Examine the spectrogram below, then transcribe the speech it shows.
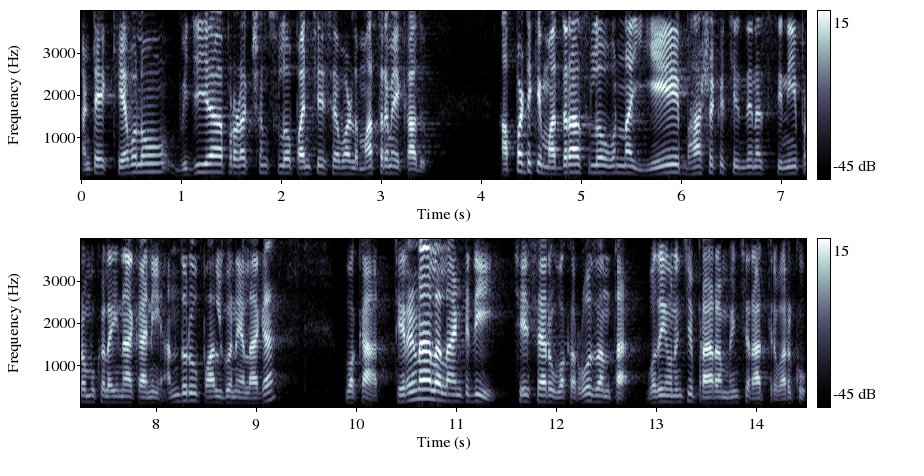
అంటే కేవలం విజయ ప్రొడక్షన్స్లో పనిచేసే వాళ్ళు మాత్రమే కాదు అప్పటికి మద్రాసులో ఉన్న ఏ భాషకు చెందిన సినీ ప్రముఖులైనా కానీ అందరూ పాల్గొనేలాగా ఒక తిరణాల లాంటిది చేశారు ఒక రోజంతా ఉదయం నుంచి ప్రారంభించి రాత్రి వరకు.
